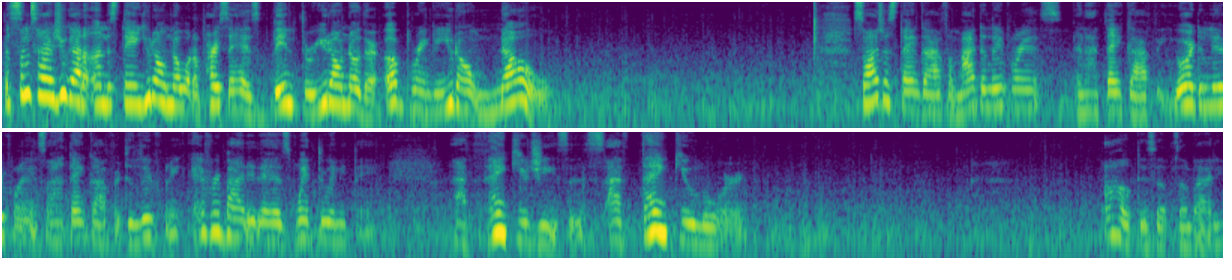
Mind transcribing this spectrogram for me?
But sometimes you got to understand you don't know what a person has been through. You don't know their upbringing. You don't know. So I just thank God for my deliverance and I thank God for your deliverance. I thank God for delivering everybody that has went through anything. I thank you, Jesus. I thank you, Lord. I hope this helps somebody.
